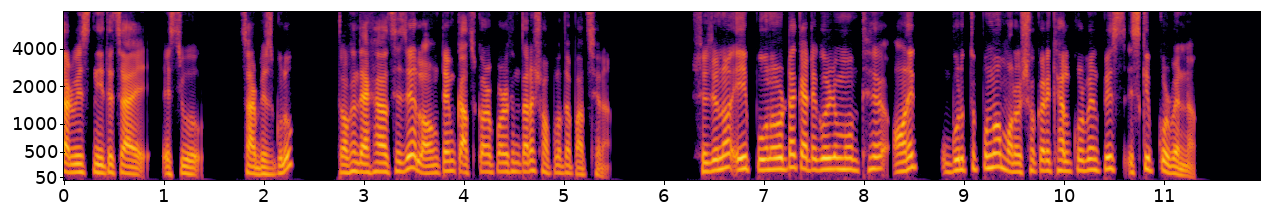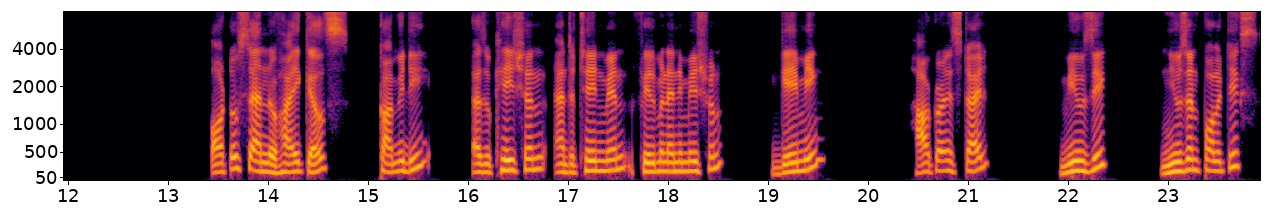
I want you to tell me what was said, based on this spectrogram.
সার্ভিস নিতে চায় এসিও সার্ভিসগুলো তখন দেখা যাচ্ছে যে লং টাইম কাজ করার পর কিন্তু তারা সফলতা পাচ্ছে না। সেজন্য এই পনেরোটা ক্যাটাগরির মধ্যে অনেক গুরুত্বপূর্ণ মনোসহকারে খেয়াল করবেন প্লিজ স্কিপ করবেন না। Autos and vehicles comedy education, entertainment, film and animation, gaming, how to style, music, news and politics,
